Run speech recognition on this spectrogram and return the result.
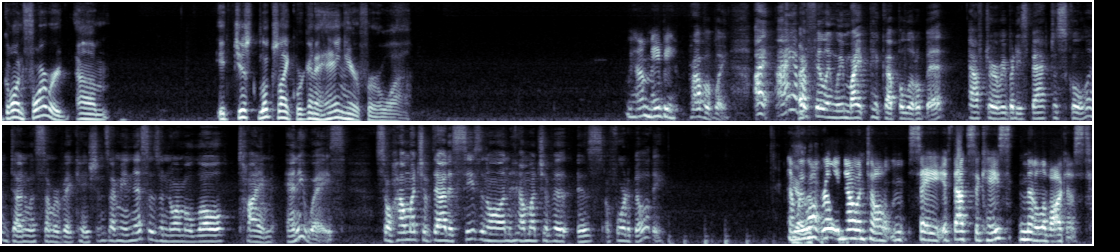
going forward, um, it just looks like we're going to hang here for a while. Yeah, maybe. Probably. I, I have I- a feeling we might pick up a little bit after everybody's back to school and done with summer vacations. I mean, this is a normal lull time, anyways. So, how much of that is seasonal and how much of it is affordability? And Yeah, we won't really know until, mm, say, if that's the case, middle of August.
